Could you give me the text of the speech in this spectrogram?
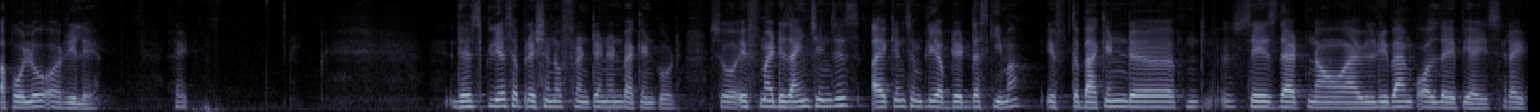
Apollo or Relay. Right? There's clear separation of front-end and back-end code. So if my design changes, I can simply update the schema. If the backend uh, says that now I will revamp all the APIs, right?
